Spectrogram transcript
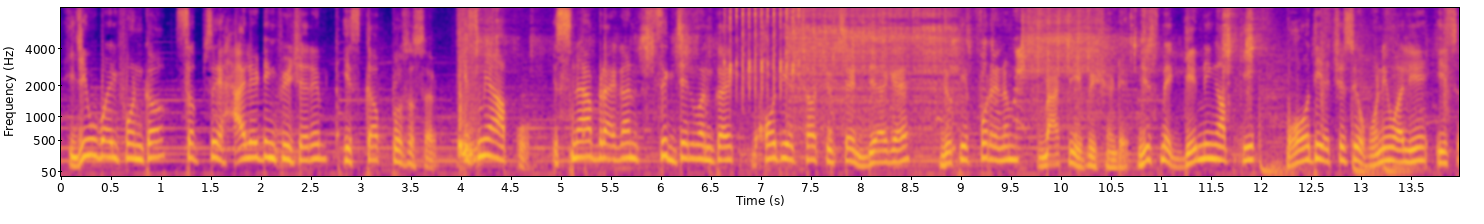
ये मोबाइल फ़ोन का सबसे हाईलाइटिंग फीचर है इसका प्रोसेसर इसमें आपको स्नैपड्रैगन सिक्स जेन वन का एक बहुत ही अच्छा चिपसेट दिया गया है, जो कि फोर एन बैटरी एफिशिएंट है, जिसमें गेमिंग आपकी बहुत ही अच्छे से होने वाली है इस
